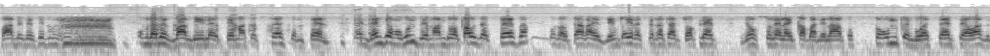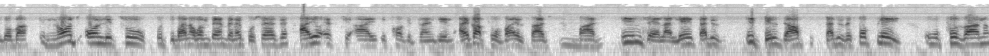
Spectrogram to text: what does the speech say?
babe besithi "Mm." umntu abezibambile they must express themselves. And then ke ngokunzima mntu xa uzeexpressa uzawutaka izinto i-respiratory droplets ziyokusulela iqabane lakho. So umcimbi wesex uyawazi into yoba not only through udibana kwempempe negusheshe ayo S T I i-COVID-19 ayikaphuva as such mm. but indlela le that is i-build up that is i-foreplay ukuphuzana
